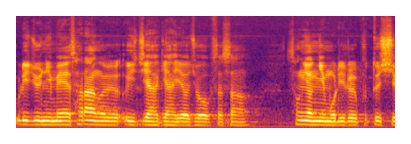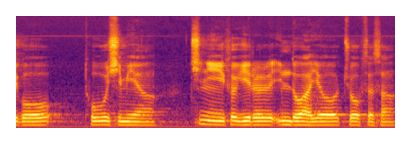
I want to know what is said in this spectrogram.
우리 주님의 사랑을 의지하게 하여 주옵소서. 성령님 우리를 붙드시고 도우시며 친히 그 길을 인도하여 주옵소서.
